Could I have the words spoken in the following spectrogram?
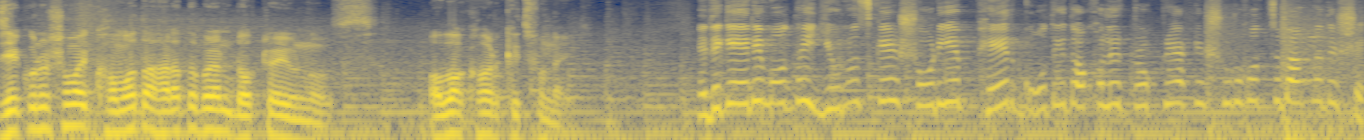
যে কোনো সময় ক্ষমতা হারাতে পারেন ডক্টর ইউনুস। অবাক হওয়ার কিছু নাই। এদিকে এরই মধ্যে ইউনুসকে সরিয়ে ফের গতি দখলের প্রক্রিয়া কি শুরু হচ্ছে বাংলাদেশে?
